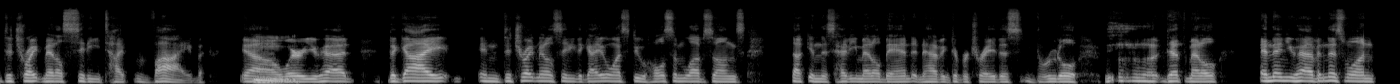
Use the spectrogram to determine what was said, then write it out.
Detroit Metal City type vibe, you know, Mm. where you had the guy in Detroit Metal City, the guy who wants to do wholesome love songs, stuck in this heavy metal band and having to portray this brutal death metal, and then you have in this one,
